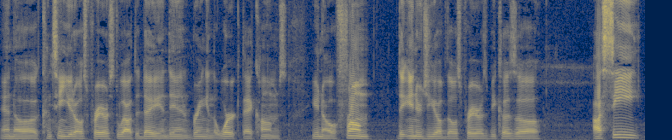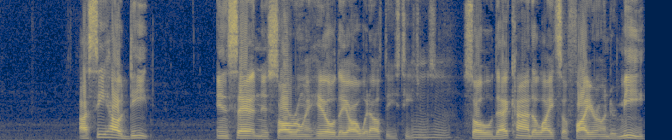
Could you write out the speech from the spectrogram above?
and uh, continue those prayers throughout the day, and then bring in the work that comes, you know, from the energy of those prayers. Because uh, I see, I see how deep in sadness, sorrow, and hell they are without these teachings. Mm-hmm. So that kind of lights a fire under me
